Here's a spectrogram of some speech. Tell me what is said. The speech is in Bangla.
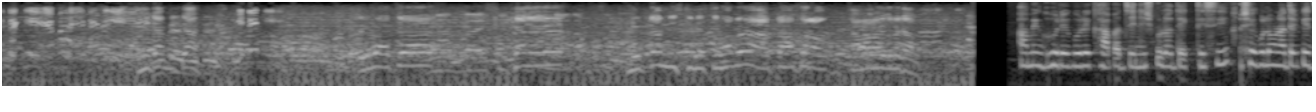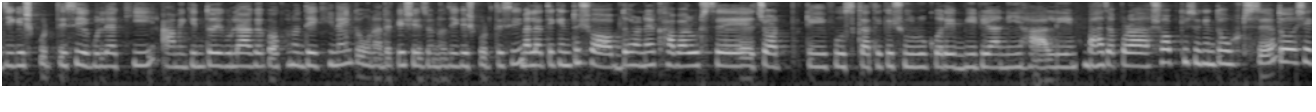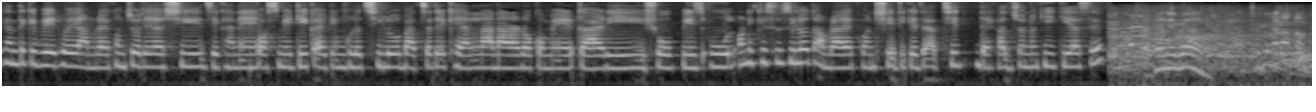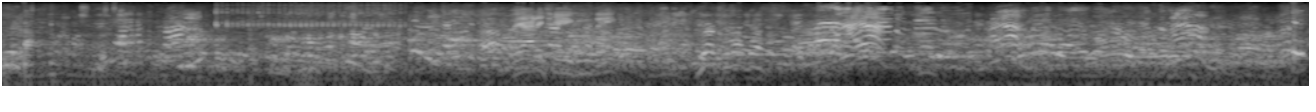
এটা কি? এ ভাই এটা কি? মিঠা মিঠা। এটা কি? এগুলো হচ্ছে খেলে মুখটা মিষ্টি মিষ্টি হবে আর একটা হচ্ছে কালার হয়ে যাবে গান আমি ঘুরে ঘুরে খাবার জিনিসগুলো দেখতেছি, সেগুলো ওনাদেরকে জিজ্ঞেস করতেছি, এগুলা কি? আমি কিন্তু এগুলো আগে কখনো দেখি নাই, তো ওনাদেরকে সেজন্য জিজ্ঞেস করতেছি। মেলাতে কিন্তু সব ধরনের খাবার উঠছে, চটপটি, ফুচকা থেকে শুরু করে বিরিয়ানি, হালিম ভাজা পোড়া সবকিছু কিন্তু উঠছে। তো সেখান থেকে বের হয়ে আমরা এখন চলে আসি, যেখানে কসমেটিক আইটেমগুলো ছিল, বাচ্চাদের খেলনা, নানা রকমের গাড়ি, শোপিস ফুল অনেক কিছু ছিল, তো আমরা এখন সেদিকে যাচ্ছি, দেখার জন্য কি কি আছে? ওই আরে সেই গুলোই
